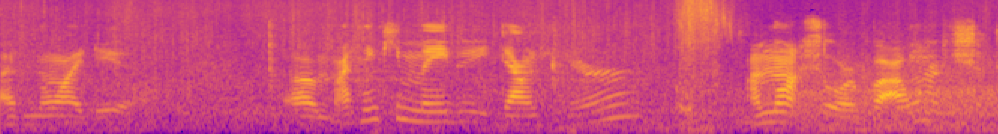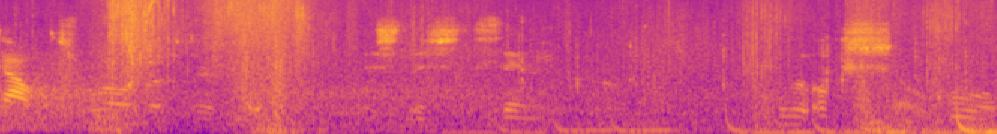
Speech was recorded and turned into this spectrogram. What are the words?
I have no idea. Um, I think he may be down here. I'm not sure, but I want to check out this roller coaster. This, this thing. It looks so cool.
